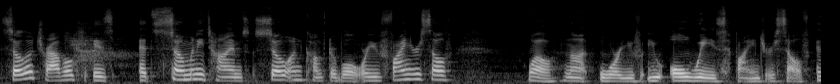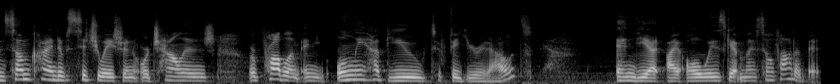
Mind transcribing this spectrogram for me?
Solo travel is at so many times so uncomfortable, or you find yourself, well, not or you you always find yourself in some kind of situation or challenge or problem, and you only have you to figure it out. Yeah. And yet, I always get myself out of it,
